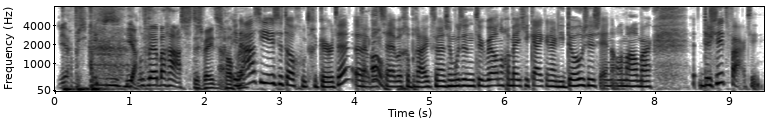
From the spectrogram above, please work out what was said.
Ja, precies. Ja. Want we hebben haast. Het is wetenschap, In hè? Azië is het al goedgekeurd, hè? eh, wat oh. ze hebben gebruikt. Maar ze moeten natuurlijk wel nog een beetje kijken naar die doses en allemaal. Maar er zit vaart in.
